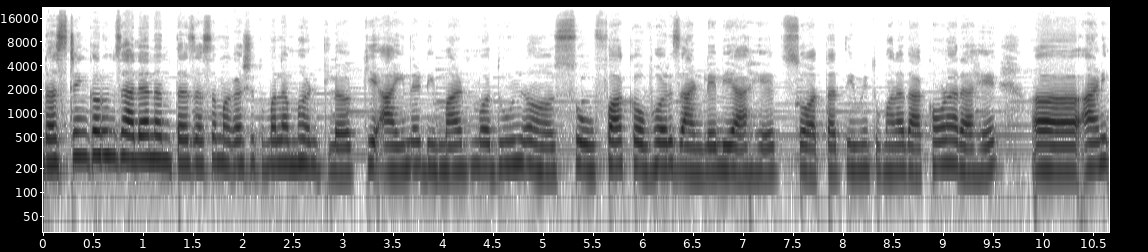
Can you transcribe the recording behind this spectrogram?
डस्टिंग करून झाल्यानंतर जसं मगाशी तुम्हाला म्हटलं की आईने डीमार्टमधून सोफा कव्हर्स आणलेली आहेत. सो आता ती मी तुम्हाला दाखवणार आहे. आणि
